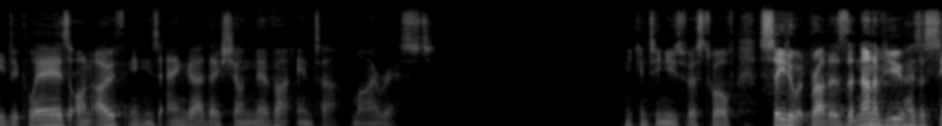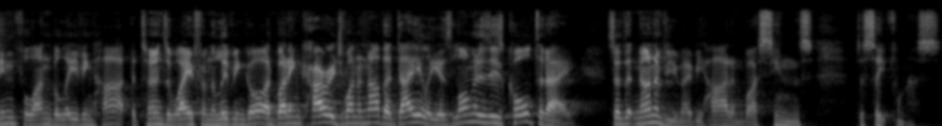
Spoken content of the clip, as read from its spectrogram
he declares on oath in his anger, they shall never enter my rest. And he continues, verse 12, See to it, brothers, that none of you has a sinful, unbelieving heart that turns away from the living God, but encourage one another daily as long as it is called today, so that none of you may be hardened by sin's deceitfulness.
